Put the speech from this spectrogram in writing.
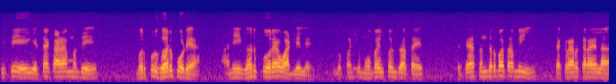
तिथे येत्या काळामध्ये भरपूर घरफोड्या आणि घर चोऱ्या वाढलेल्या आहेत. लोकांचे मोबाईल पण जात आहेत. तर त्या संदर्भात आम्ही तक्रार करायला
